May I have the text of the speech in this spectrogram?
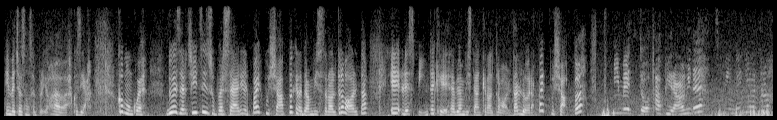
Invece sono sempre io. Eh, così è. Comunque due esercizi in super serie il pike push up che l'abbiamo visto l'altra volta e le spinte che le abbiamo viste anche l'altra volta. Allora pike push up mi metto a piramide spingo indietro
